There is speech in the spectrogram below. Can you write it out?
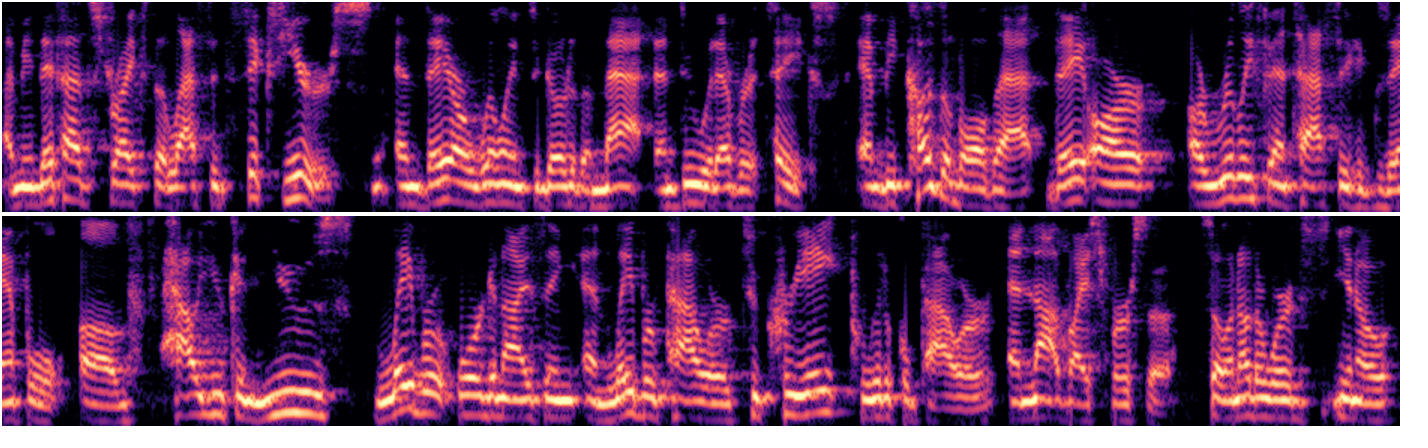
I mean, they've had strikes that lasted six years, and they are willing to go to the mat and do whatever it takes. And because of all that, they are a really fantastic example of how you can use labor organizing and labor power to create political power and not vice versa. So, in other words, you know,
